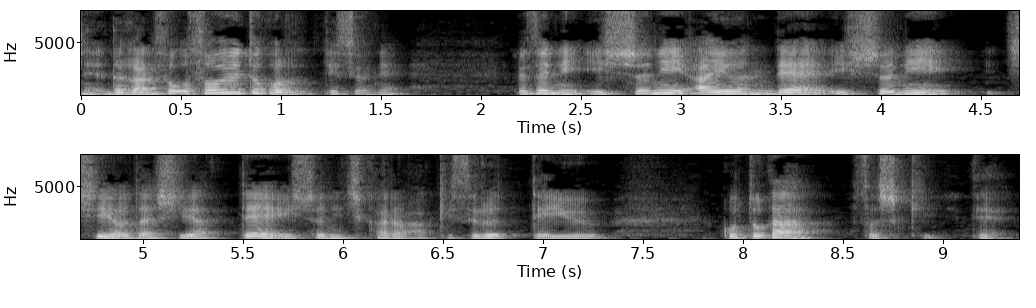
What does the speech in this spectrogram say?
ね、だからそそういうところですよね。要するに一緒に歩んで、一緒に知恵を出し合って、一緒に力を発揮するっていうことが組織で。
